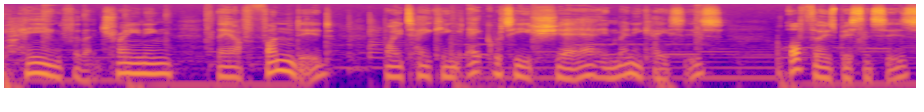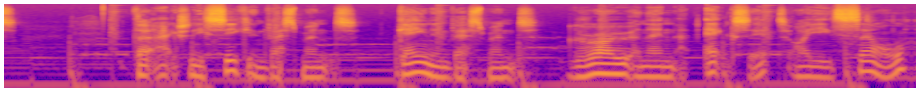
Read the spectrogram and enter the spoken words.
paying for that training. They are funded by taking equity share, in many cases, of those businesses that actually seek investment, gain investment, grow, and then exit, i.e., sell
